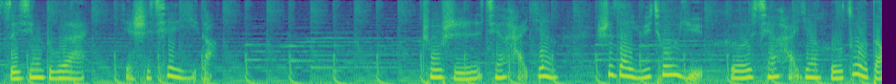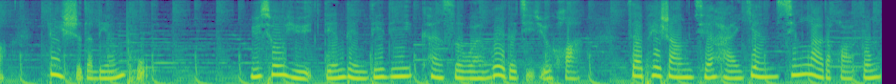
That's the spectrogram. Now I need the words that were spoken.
随心读来也是惬意的。初识钱海燕，是在余秋雨和钱海燕合作的《历史的脸谱》，余秋雨点点滴滴看似玩味的几句话。再配上钱海燕辛辣的画风，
